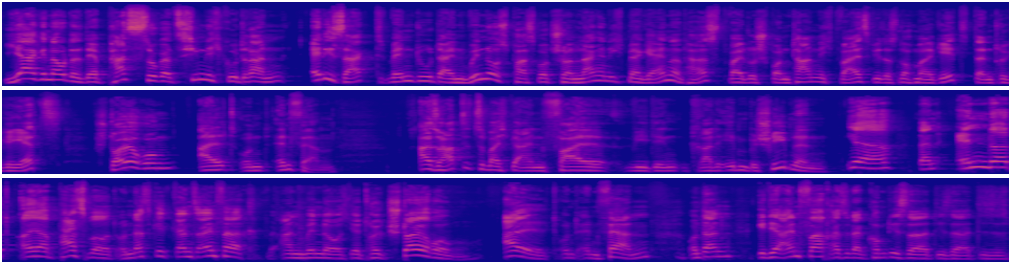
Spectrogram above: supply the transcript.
Ja, genau, der passt sogar ziemlich gut ran. Eddie sagt, wenn du dein Windows-Passwort schon lange nicht mehr geändert hast, weil du spontan nicht weißt, wie das nochmal geht, dann drücke jetzt Steuerung, Alt und Entfernen. Also habt ihr zum Beispiel einen Fall wie den gerade eben beschriebenen? Ja, dann ändert euer Passwort und das geht ganz einfach an Windows. Ihr drückt Steuerung, Alt und Entfernen und dann geht ihr einfach, also dann kommt dieser, dieser, dieses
